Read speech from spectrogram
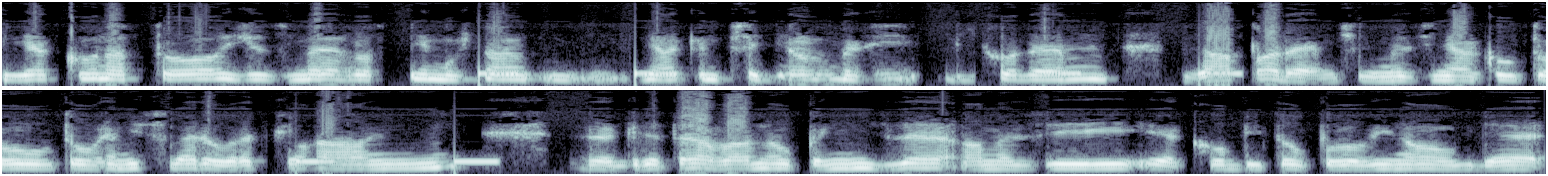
jako na to, že jsme vlastně možná v nějakém předělu mezi východem a západem, čili mezi nějakou tou, tou hemisférou racionální, eh, kde teda vládnou peníze a mezi jakoby tou polovinou, kde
